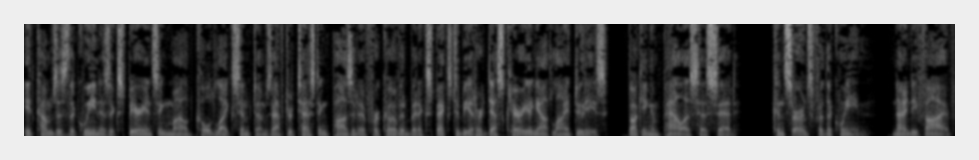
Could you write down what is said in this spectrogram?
It comes as the Queen is experiencing mild cold-like symptoms after testing positive for COVID but expects to be at her desk carrying out light duties, Buckingham Palace has said. Concerns for the Queen, 95,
